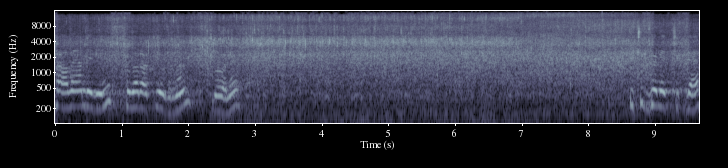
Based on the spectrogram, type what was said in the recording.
çağlayan dediğimiz sular akıyor buradan böyle. Küçük göletçikler.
